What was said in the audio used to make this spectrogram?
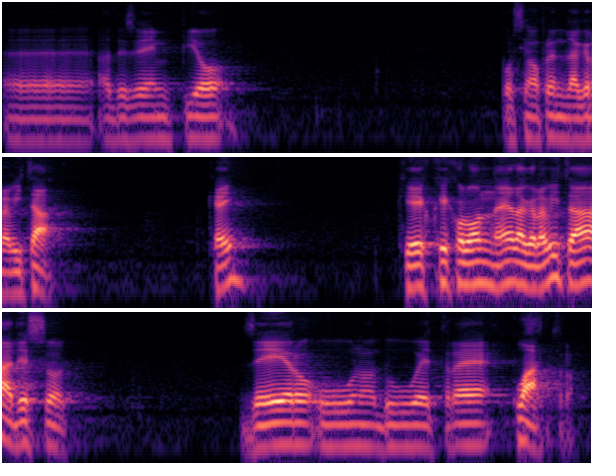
eh, ad esempio possiamo prendere la gravità, ok? Che, che colonna è la gravità? Adesso 0, 1, 2, 3, 4.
